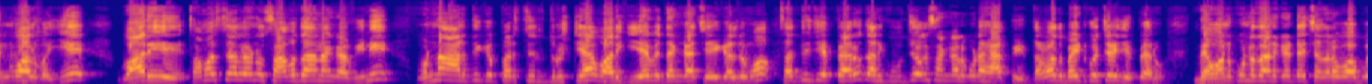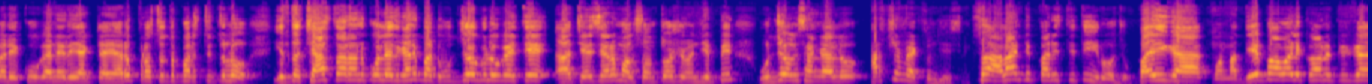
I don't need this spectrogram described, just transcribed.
ఇన్వాల్వ్ అయ్యి వారి సమస్యలను సావధానంగా విని ఉన్న ఆర్థిక పరిస్థితి దృష్ట్యా వారికి ఏ విధంగా చేయగలమో సర్ది చెప్పారు. దానికి ఉద్యోగ సంఘాలు కూడా హ్యాపీ తర్వాత బయటకు వచ్చే చెప్పారు. మేము అనుకున్న దానికంటే చంద్రబాబు గారు ఎక్కువగానే రియాక్ట్ అయ్యారు. ప్రస్తుత పరిస్థితుల్లో ఇంత చేస్తారనుకోలేదు కానీ బట్ ఉద్యోగులు అయితే చేశారో. మాకు సంతోషం అని చెప్పి ఉద్యోగ సంఘాలు హర్షం వ్యక్తం చేసింది సో అలాంటి పరిస్థితి ఈ రోజు పైగా మొన్న దీపావళి కానుకగా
